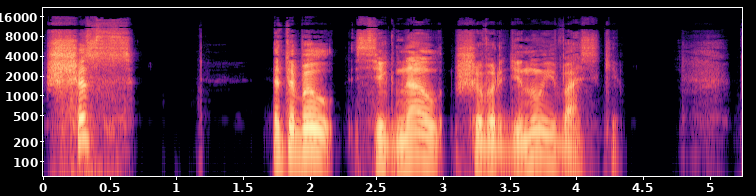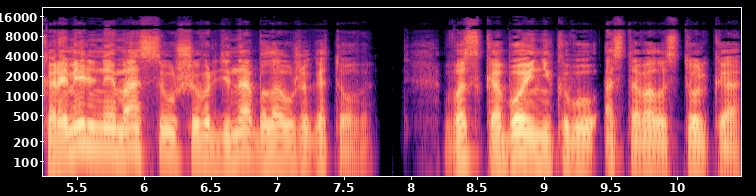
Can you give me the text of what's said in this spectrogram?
«Шесс!» Это был сигнал Шевардину и Ваське. Карамельная масса у Шевардина была уже готова. Воскобойникову оставалось только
